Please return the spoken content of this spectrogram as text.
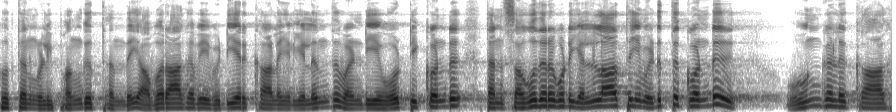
கூத்தன்குழி பங்கு தந்தை அவராகவே விடியற்காலையில் எழுந்து வண்டியை ஓட்டிக்கொண்டு தன் சகோதரரோடு எல்லாத்தையும் எடுத்துக்கொண்டு உங்களுக்காக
